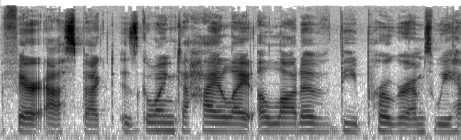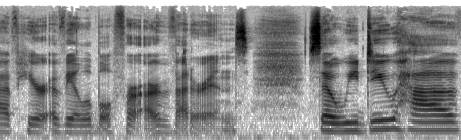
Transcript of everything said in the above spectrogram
fair aspect is going to highlight a lot of the programs we have here available for our veterans. So, we do have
